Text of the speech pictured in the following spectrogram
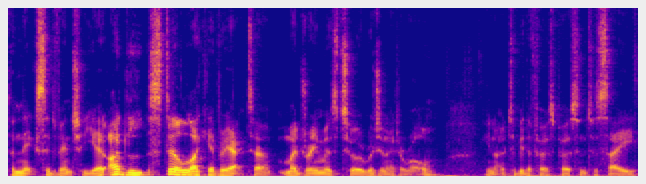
the next adventure yet. I'd l- still like every actor. My dream is to originate a role. You know, to be the first person to say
